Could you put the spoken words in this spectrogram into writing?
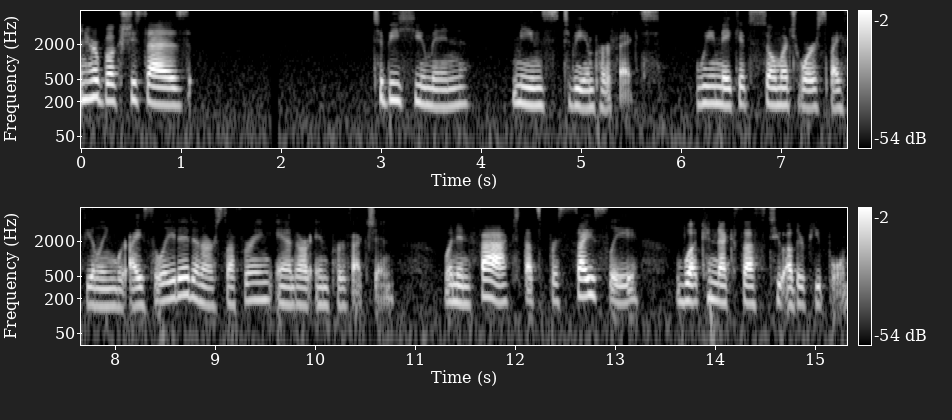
in her book she says to be human means to be imperfect we make it so much worse by feeling we're isolated in our suffering and our imperfection, when in fact, that's precisely what connects us to other people.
